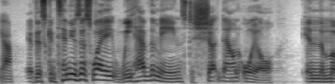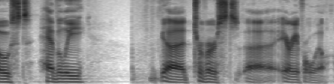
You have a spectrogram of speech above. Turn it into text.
Yeah. If this continues this way, we have the means to shut down oil in the most heavily uh, traversed uh, area for oil.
